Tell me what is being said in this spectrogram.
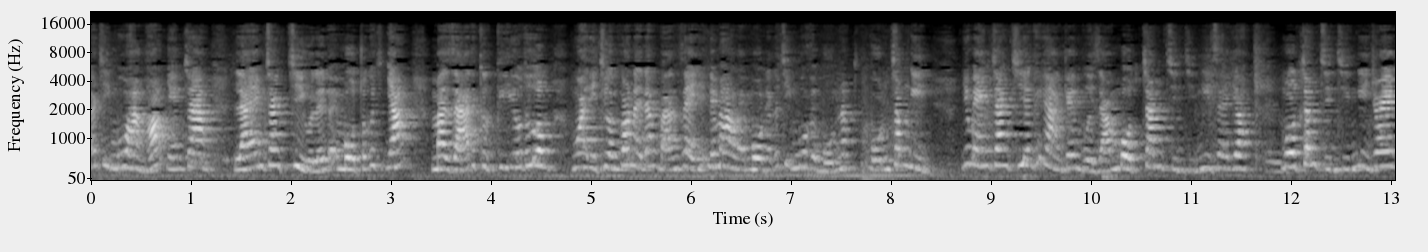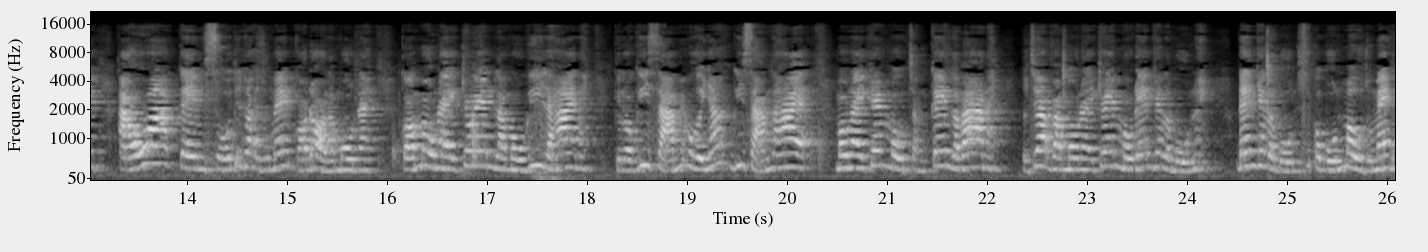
Các chị mua hàng hot nhà em trang là em trang chỉ có lấy loại 1 cho các chị nhá. Mà giá thì cực kỳ yêu thương. Ngoài thị trường con này đang bán rẻ nếu mà hàng loại 1 này các chị mua về 4 400 nghìn. Nhưng mà em trang chia khách hàng cho em với giá 199 nghìn xe chưa? 199 nghìn cho em. Áo hoa kèm số điện thoại dùm em có đỏ là một này có màu này cho em là màu ghi là hai này. Kiểu nó ghi xám ấy mọi người nhá ghi xám là hai ạ. Màu này cho em màu trắng kem là ba này được chưa? Và màu này cho em màu đen cho là bốn này đen cho là bốn, sẽ có bốn màu dùm em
